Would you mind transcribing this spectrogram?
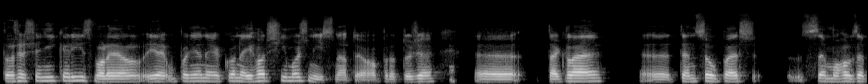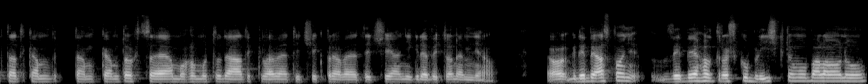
to řešení, který zvolil, je úplně jako nejhorší možný snad, jo? protože eh, takhle eh, ten soupeř se mohl zeptat, kam, tam, kam to chce a mohl mu to dát k levé tyči, k pravé tyči a nikde by to neměl. Jo, kdyby aspoň vyběhl trošku blíž k tomu balónu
